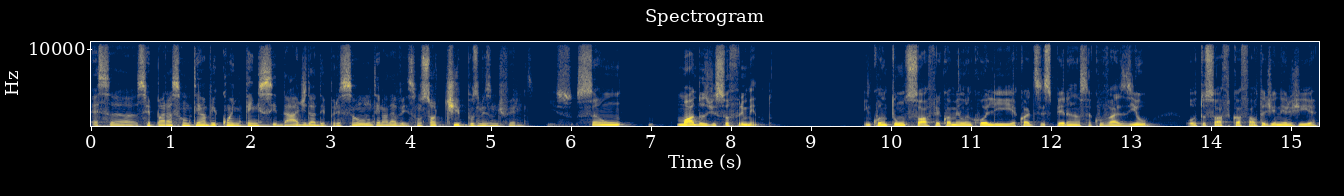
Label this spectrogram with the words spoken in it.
Essa separação tem a ver com a intensidade da depressão ou não tem nada a ver? São só tipos mesmo diferentes? Isso. São modos de sofrimento. Enquanto um sofre com a melancolia, com a desesperança, com o vazio, outro sofre com a falta de energia,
